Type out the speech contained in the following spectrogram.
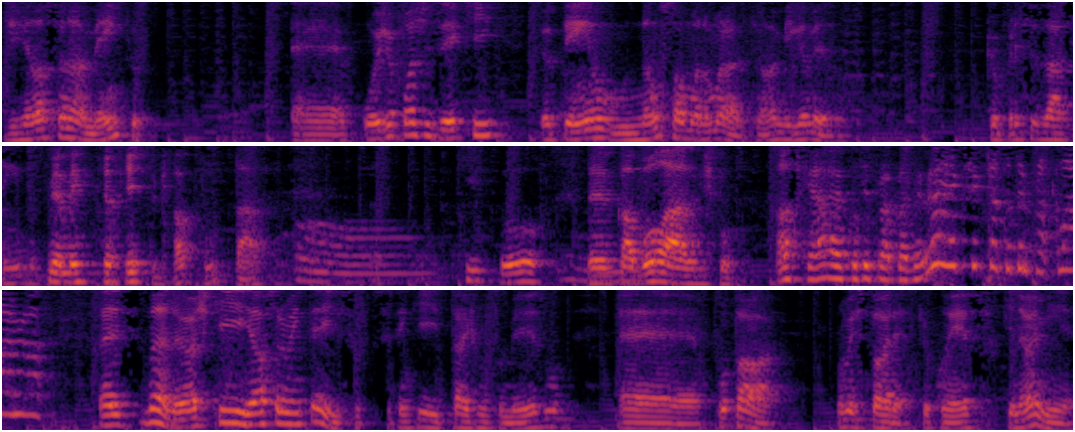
de relacionamento, é, hoje eu posso dizer que eu tenho não só uma namorada, eu tenho uma amiga mesmo. Que eu precisar, assim, do- minha mãe, minha mãe ficava putaça. Que fofo. Eu ficava bolado, tipo, nossa, que, ah, eu contei pra Clara, ah, é que você que tá contando pra Clara. Mas, mano, eu acho que relacionamento é isso. Você tem que estar junto mesmo. É, contar ó, uma história que eu conheço, que não é minha.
